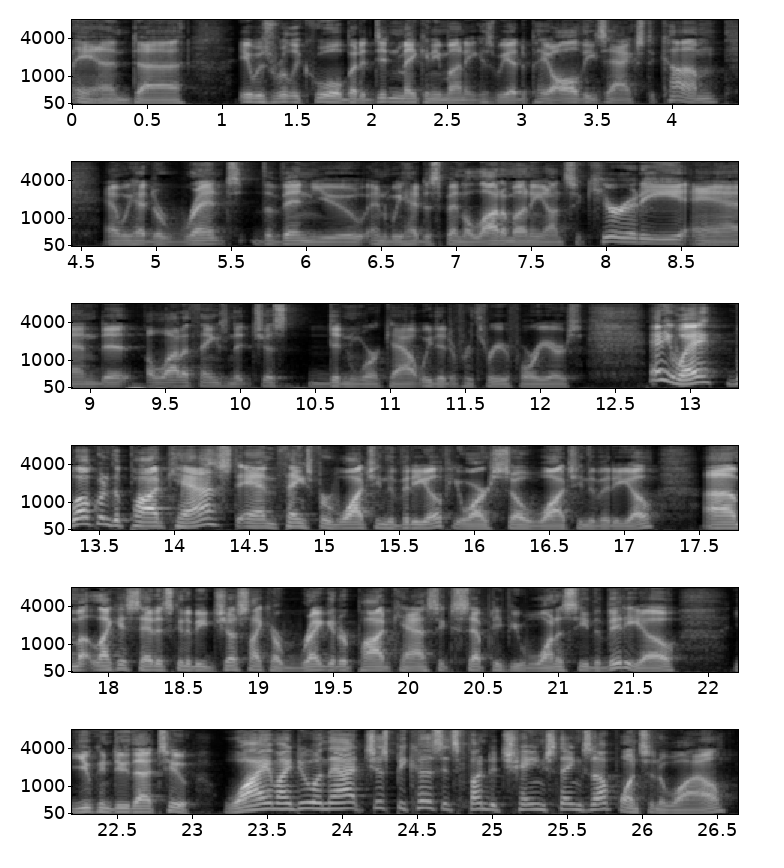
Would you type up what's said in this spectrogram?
And uh, it was really cool, but it didn't make any money because we had to pay all these acts to come and we had to rent the venue and we had to spend a lot of money on security and a lot of things, and it just didn't work out. We did it for three or four years. Anyway, welcome to the podcast and thanks for watching the video if you are so watching the video. Um, like I said, it's going to be just like a regular podcast, except if you want to see the video, you can do that too. Why am I doing that? Just because it's fun to change things up once in a while.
